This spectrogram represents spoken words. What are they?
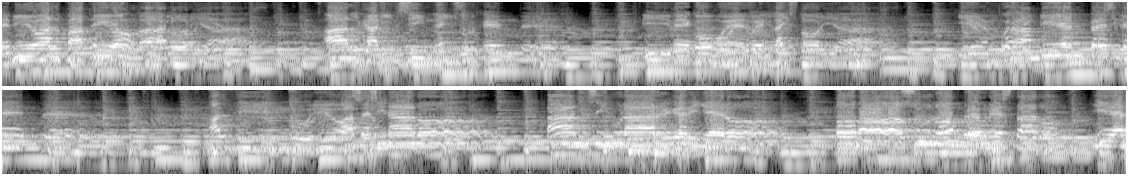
Premio al patriota la gloria, al gran insigne insurgente, vive como héroe en la historia, quien fue también presidente al fin murió asesinado, tan singular guerrillero, tomó su nombre un estado y él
